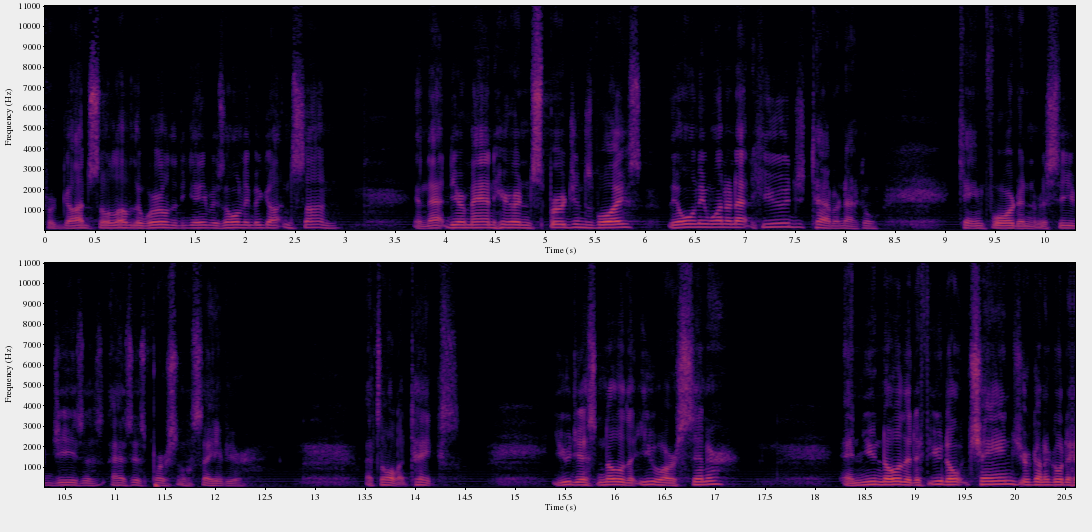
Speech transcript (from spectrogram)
For God so loved the world that he gave his only begotten Son. And that dear man hearing Spurgeon's voice, the only one in that huge tabernacle, came forward and received Jesus as his personal Savior. That's all it takes. You just know that you are a sinner, and you know that if you don't change, you're going to go to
